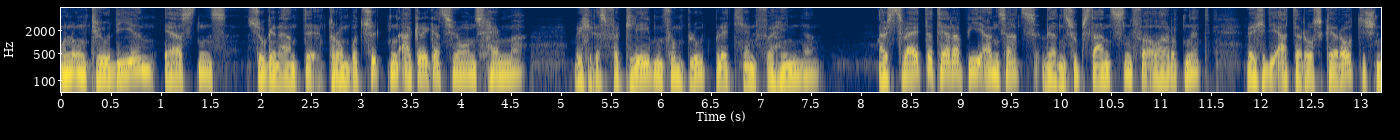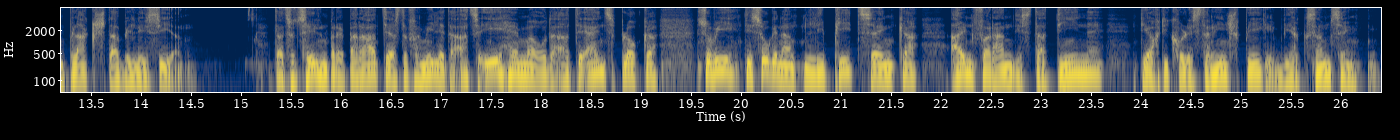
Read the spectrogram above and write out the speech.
und inkludieren erstens sogenannte Thrombozytenaggregationshemmer, welche das Verkleben von Blutblättchen verhindern. Als zweiter Therapieansatz werden Substanzen verordnet, welche die atherosklerotischen Plaques stabilisieren. Dazu zählen Präparate aus der Familie der ACE-Hämmer oder AT1-Blocker sowie die sogenannten Lipidsenker, allen voran die Statine, die auch die Cholesterinspiegel wirksam senken.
